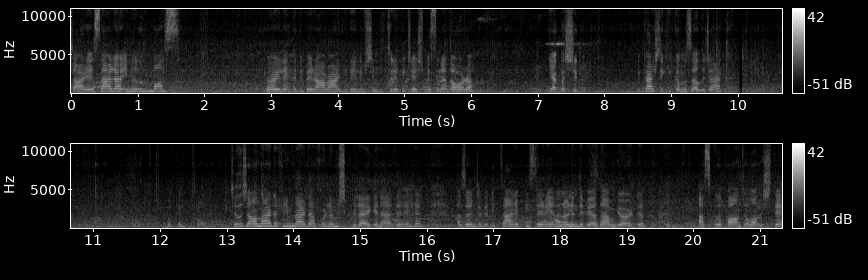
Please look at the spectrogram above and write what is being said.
Tarihi eserler inanılmaz. Böyle hadi beraber gidelim şimdi trafik çeşmesine doğru. Yaklaşık birkaç dakikamızı alacak. Bakın çalışanlar da filmlerden fırlamış gibiler genelde. Az önce de bir tane pizzeriyanın önünde bir adam gördüm. Askılı pantolon işte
